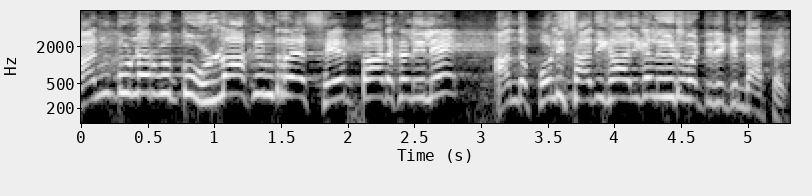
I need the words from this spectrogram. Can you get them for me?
வன்புணர்வுக்கு உள்ளாகின்ற செயற்பாடுகளிலே அந்த போலீஸ் அதிகாரிகள் ஈடுபட்டிருக்கின்றார்கள்.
